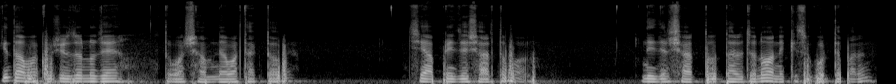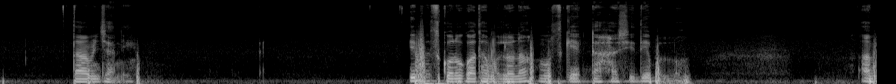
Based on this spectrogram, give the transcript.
কিন্তু আমার খুশির জন্য যে তোমার সামনে আমার থাকতে হবে, সে আপনি যে স্বার্থপর, নিজের স্বার্থ উদ্ধারের জন্য অনেক কিছু করতে পারেন, তা আমি জানি। ইফাস কোনো কথা বলল না, মুচকি একটা হাসি দিয়ে বলল আমি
